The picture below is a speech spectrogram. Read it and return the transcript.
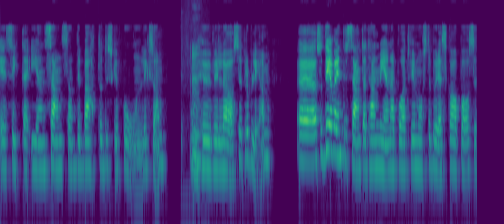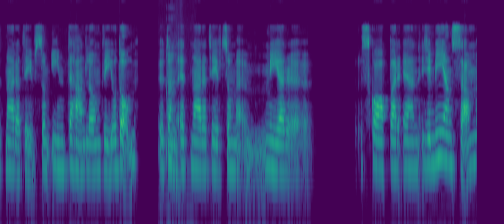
eh, sitta i en sansad debatt och diskussion liksom om mm. hur vi löser problem. Eh, så det var intressant att han menar på att vi måste börja skapa oss ett narrativ som inte handlar om vi och dem. Utan mm. ett narrativ som eh, mer eh, skapar en gemensam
